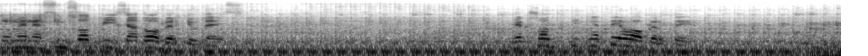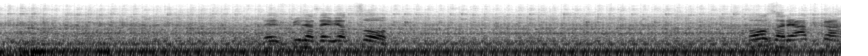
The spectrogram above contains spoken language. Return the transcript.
Це в мене 750 обертів десь. Якщо підняти оберти, десь біля 900, то зарядка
